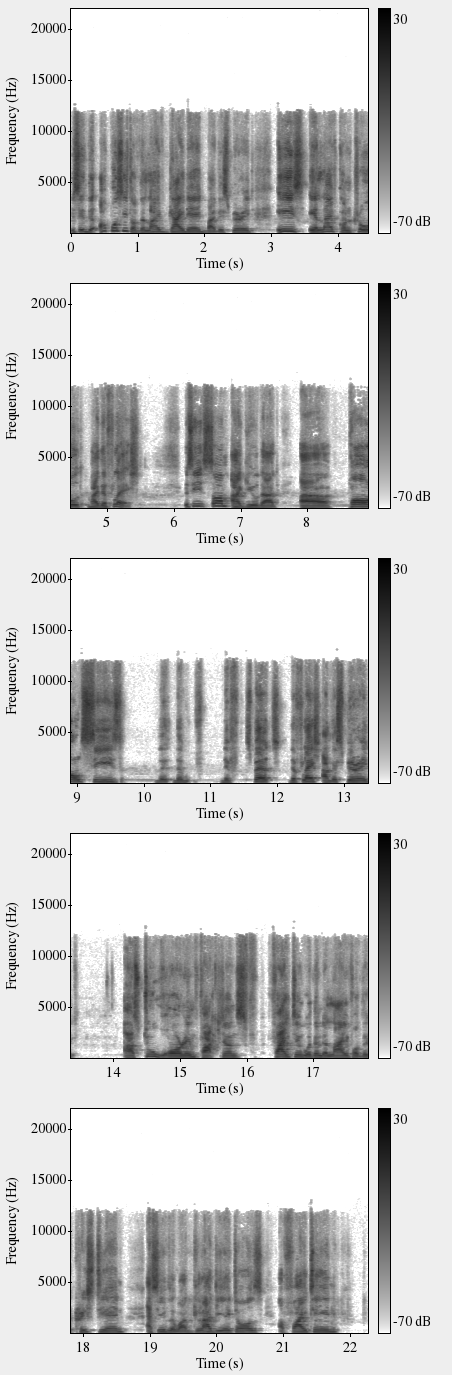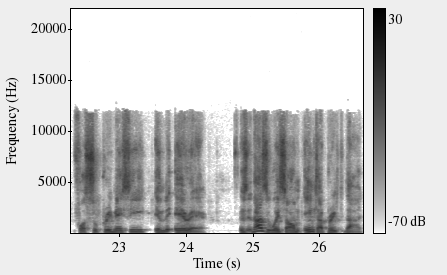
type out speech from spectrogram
You see, the opposite of the life guided by the Spirit is a life controlled by the flesh. You see, some argue that uh, Paul sees the, the, the, the flesh and the spirit as two warring factions fighting within the life of the Christian, as if they were gladiators are fighting for supremacy in the area. That's the way some interpret that.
